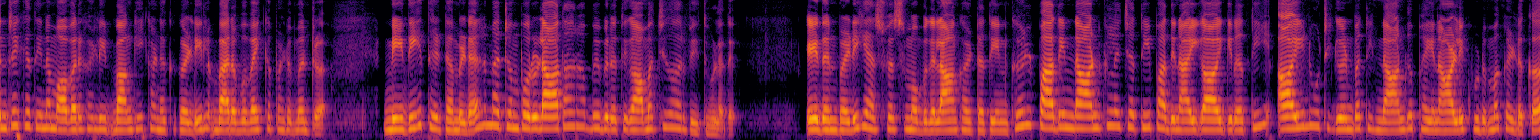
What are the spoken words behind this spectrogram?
இன்றைய தினம் அவர்களின் வங்கிக் கணக்குகளில் வரவு வைக்கப்படும் என்று நிதி திட்டமிடல் மற்றும் பொருளாதார அபிவிருத்தி அமைச்சு அறிவித்துள்ளது. இதன்படி எஸ்வசும முதலாம் கட்டத்தின் கீழ் பதினான்கு லட்சத்தி பதினையாயிரத்தி ஐநூற்றி எண்பத்தி நான்கு பயனாளி குடும்பங்களுக்கு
